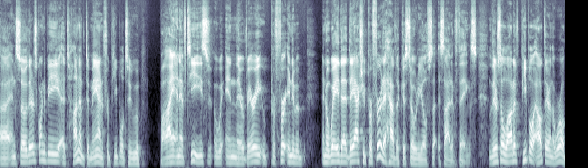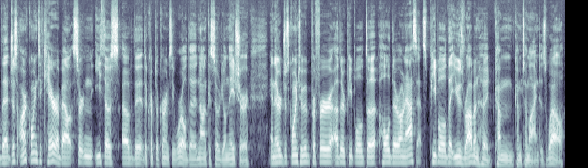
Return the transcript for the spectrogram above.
uh, and so there's going to be a ton of demand for people to buy NFTs, in they're very prefer in a in a way that they actually prefer to have the custodial side of things. There's a lot of people out there in the world that just aren't going to care about certain ethos of the, the cryptocurrency world, the non custodial nature, and they're just going to prefer other people to hold their own assets. People that use Robinhood come, come to mind as well.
